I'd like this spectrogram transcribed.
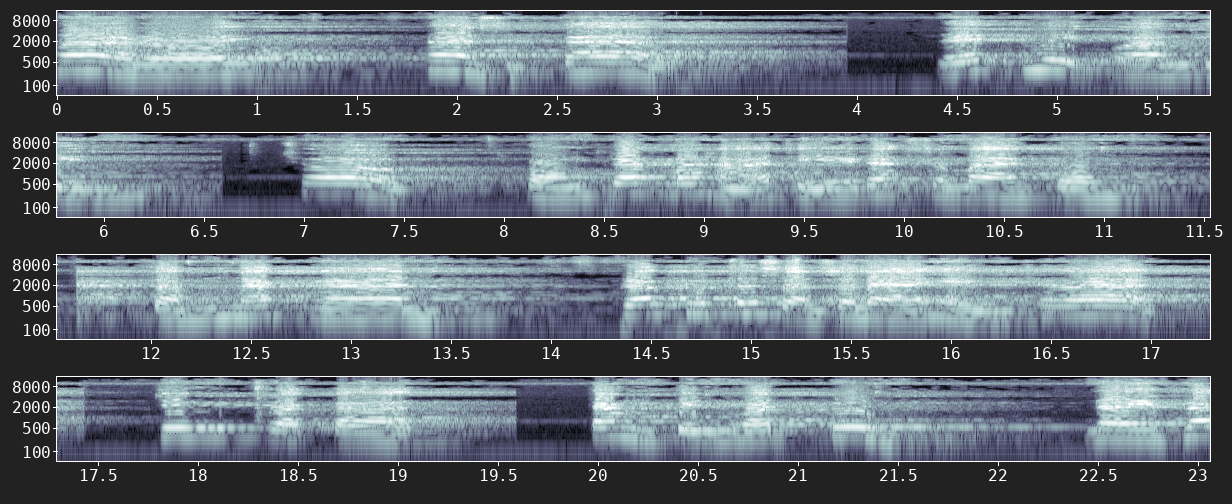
2559 และด้วยความเห็นชอบ ของพระมหาเถระสมาคม สำนักงาน พระพุทธศาสนาแห่งชาติ จึงประกาศ ตั้งเป็นวัดขึ้น ในพระ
